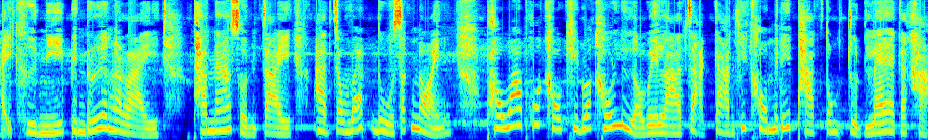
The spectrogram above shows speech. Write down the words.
ายคืนนี้เป็นเรื่องอะไร ถ้าน่าสนใจอาจจะแวบดูสักหน่อย เพราะว่าพวกเขาคิดว่าเขาเหลือเวลาจากการที่เขาไม่ได้พักตรงจุดแรกอะค่ะ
